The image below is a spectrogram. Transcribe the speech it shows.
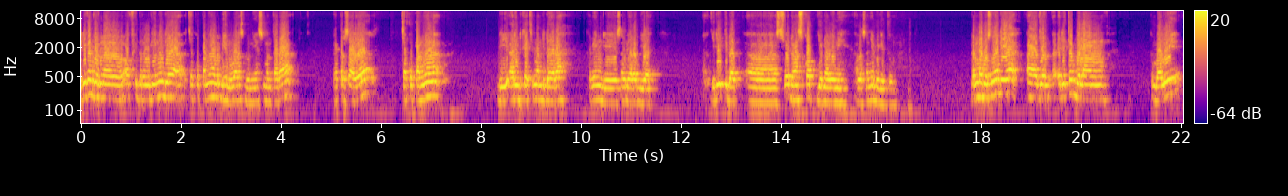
Jadi kan Journal of Hydrology ini dia cakupannya lebih luas dunia, sementara paper saya cakupannya di arid catchment di daerah kering di Saudi Arabia. Jadi tidak uh, sesuai dengan skop jurnal ini, alasannya begitu. Dan bagusnya dia, uh, editor bilang kembali,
